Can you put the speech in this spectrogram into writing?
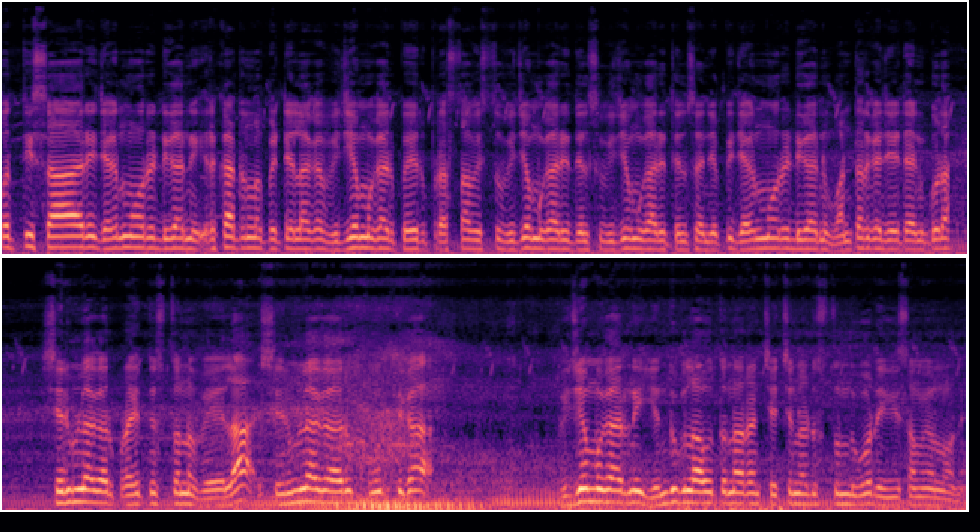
ప్రతిసారి జగన్మోహన్ రెడ్డి గారిని ఇరకాటంలో పెట్టేలాగా విజయమ్మ గారి పేరు ప్రస్తావిస్తూ విజయమ్మ గారి తెలుసు విజయమ్మ గారి తెలుసు అని చెప్పి జగన్మోహన్ రెడ్డి గారిని ఒంటరిగా చేయడానికి కూడా షర్మిలా గారు ప్రయత్నిస్తున్న వేళ షర్మిలా గారు పూర్తిగా విజయమ్మ గారిని ఎందుకు లాగుతున్నారని చర్చ నడుస్తుంది కూడా ఈ సమయంలోనే.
